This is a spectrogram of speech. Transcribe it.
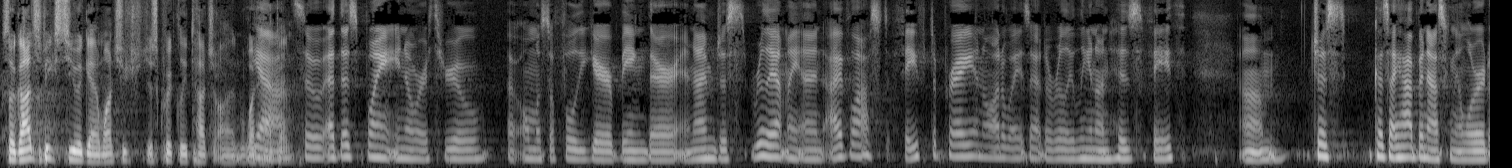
so God speaks to you again. Why don't you just quickly touch on what yeah, happened? So at this point, you know, we're through almost a full year being there, and I'm just really at my end. I've lost faith to pray in a lot of ways. I had to really lean on His faith, um, just because I have been asking the Lord.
